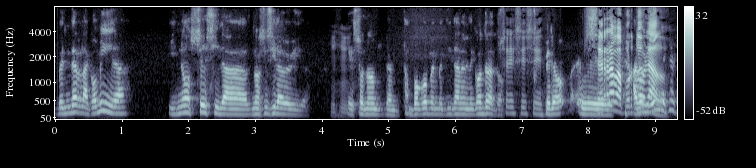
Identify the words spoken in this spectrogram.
vender la comida y no sé si la, no sé si la bebida. Eso no, tampoco me metí tan en el contrato. Sí, sí, sí. Pero eh, Cerraba por todos lados. es.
